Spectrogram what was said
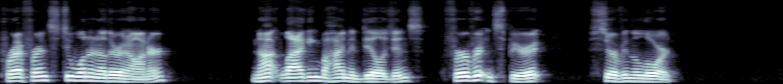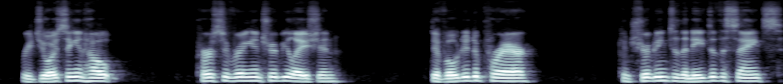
preference to one another in honor, not lagging behind in diligence, fervent in spirit, serving the Lord, rejoicing in hope, persevering in tribulation, devoted to prayer, contributing to the needs of the saints,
